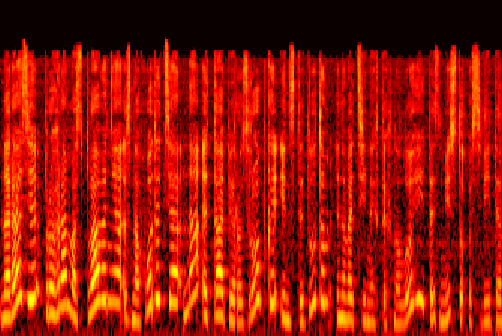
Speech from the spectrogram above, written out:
Наразі програма з плавання знаходиться на етапі розробки Інститутом інноваційних технологій та змісту освіти.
